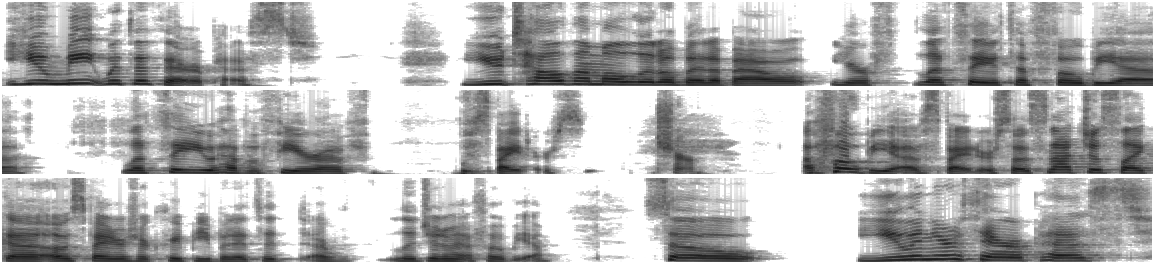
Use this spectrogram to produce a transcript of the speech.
You meet with a therapist. You tell them a little bit about your, let's say it's a phobia. Let's say you have a fear of spiders. Sure. A phobia of spiders. So it's not just like a, oh, spiders are creepy, but it's a, a legitimate phobia. So you and your therapist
